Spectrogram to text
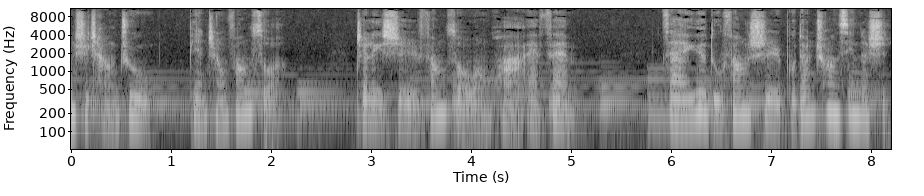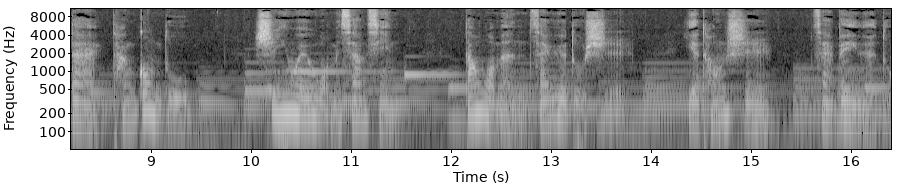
定是常驻，变成方所。这里是方所文化 FM。在阅读方式不断创新的时代，谈共读，是因为我们相信，当我们在阅读时，也同时在被阅读。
